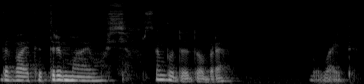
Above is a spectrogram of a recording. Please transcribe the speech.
Давайте тримаємось. Все буде добре. Бувайте!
